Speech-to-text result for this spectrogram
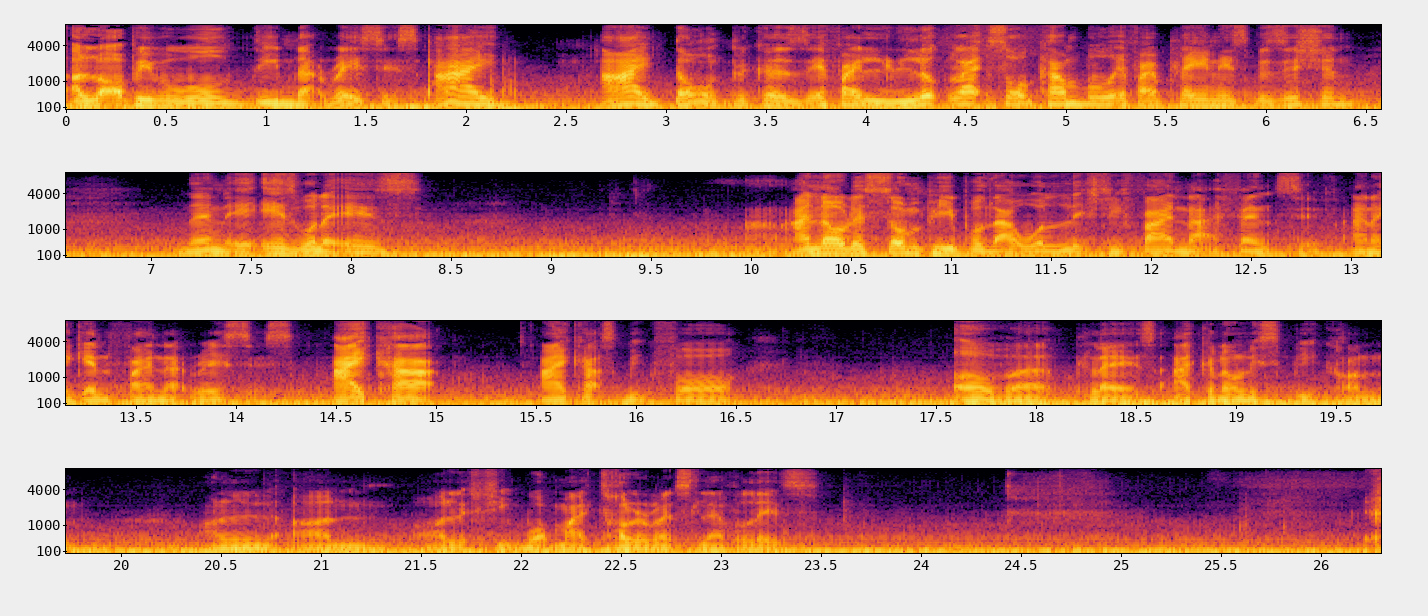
A lot of people will deem that racist. I I don't because if I look like Sol Campbell, if I play in his position, then it is what it is. I know there's some people that will literally find that offensive and again find that racist. I can't I can't speak for other players. I can only speak on on on or literally what my tolerance level is.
